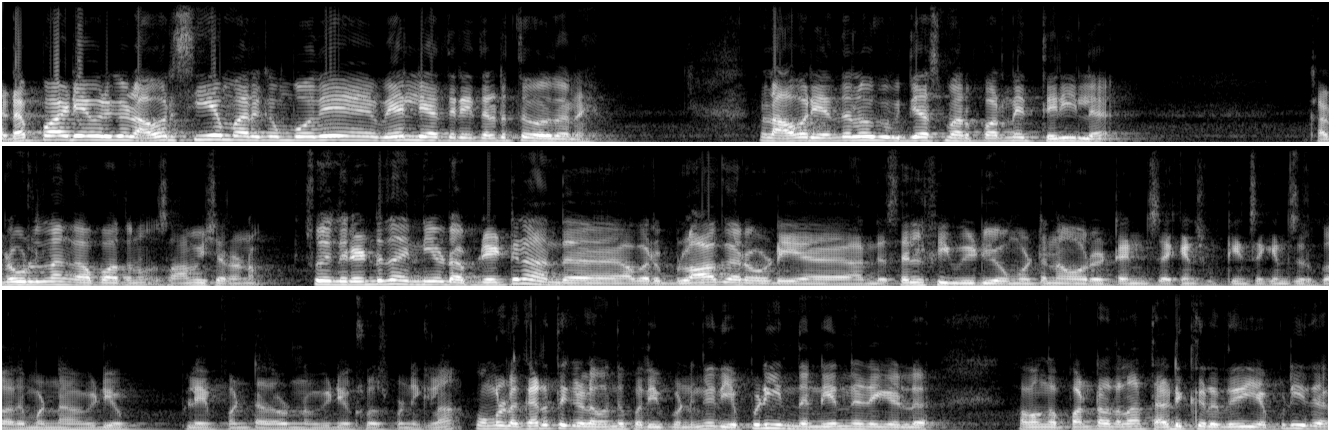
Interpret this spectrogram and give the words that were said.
எடப்பாடி அவர்கள் அவர் சிஎம்மாக இருக்கும்போதே வேல் யாத்திரையை தடுத்து தானே. அதனால் அவர் எந்த அளவுக்கு வித்தியாசமாக இருப்பார்னே தெரியல. கடவுள் தான் காப்பாற்றணும் சாமி சரணம். ஸோ இந்த ரெண்டு தான் இன்னியோட அப்டேட்டு நான் அந்த அவர் பிளாகரோடைய அந்த செல்ஃபி வீடியோ மட்டும் நான் ஒரு டென் செகண்ட்ஸ் ஃபிஃப்டீன் செகண்ட்ஸ் இருக்கும். அதை மட்டும் நான் வீடியோ ப்ளே பண்ணிட்டு அதோட நான் வீடியோ க்ளோஸ் பண்ணிக்கலாம். உங்களோட கருத்துக்களை வந்து பதிவு பண்ணுங்கள் இது எப்படி இந்த நீர்நிலைகள் அவங்க பண்ணுறதெல்லாம் தடுக்கிறது எப்படி இதை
